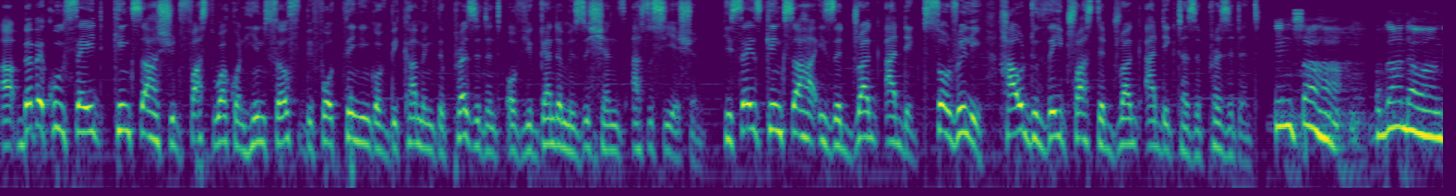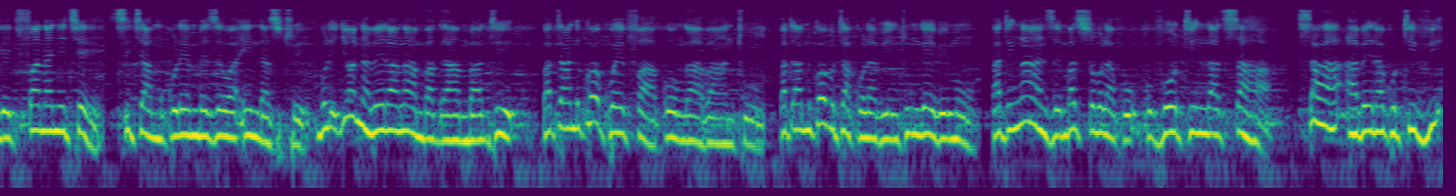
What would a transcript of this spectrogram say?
Uh, Bebe Cool said King Saha should first work on himself before thinking of becoming the president of Uganda Musicians Association. He says King Saha is a drug addict. So, really, how do they trust a drug addict as a president? king saha muganda wange ekifaananyi kye si kya mukulembeze wa industry. Bulijjo nabeera nga mbagamba nti batandike okwefaako ng'abantu batandike obutakola bintu ng'ebimu. Kati nga nze mba sisobola ku- kuvootinga saha saha abeera ku tv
